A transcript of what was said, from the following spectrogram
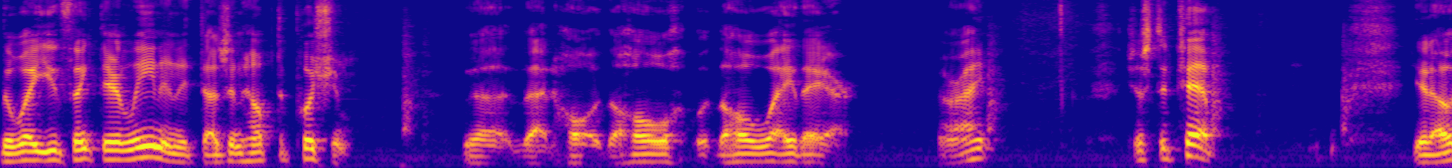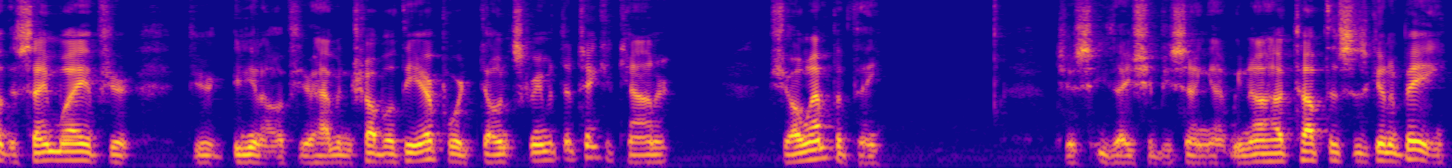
the way you think they're leaning, it doesn't help to push them the, that whole, the whole, the whole way there. All right. Just a tip. You know, the same way if you're if you're you know if you're having trouble at the airport, don't scream at the ticket counter. Show empathy. Just they should be saying that we know how tough this is going to be.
